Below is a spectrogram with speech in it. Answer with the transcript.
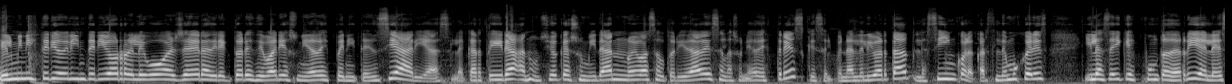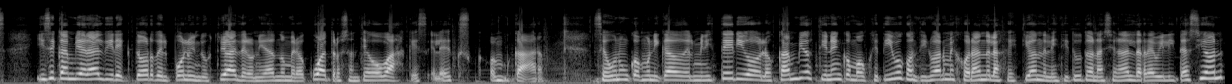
El Ministerio del Interior relevó ayer a directores de varias unidades penitenciarias. La cartera anunció que asumirán nuevas autoridades en las unidades 3, que es el Penal de Libertad, la 5, la Cárcel de Mujeres, y la 6, que es Punta de Rieles, y se cambiará el director del Polo Industrial de la unidad número 4, Santiago Vázquez, el ex Comcar. Según un comunicado del Ministerio, los cambios tienen como objetivo continuar mejorando la gestión del Instituto Nacional de Rehabilitación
